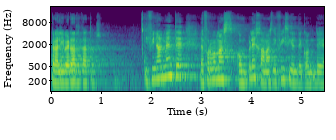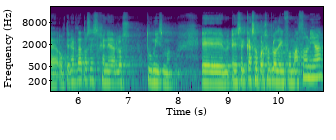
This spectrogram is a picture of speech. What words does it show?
para liberar datos. Y finalmente, la forma más compleja, más difícil de, obtener datos es generarlos tú mismo. Eh, es el caso, por ejemplo, de Infoamazonia,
